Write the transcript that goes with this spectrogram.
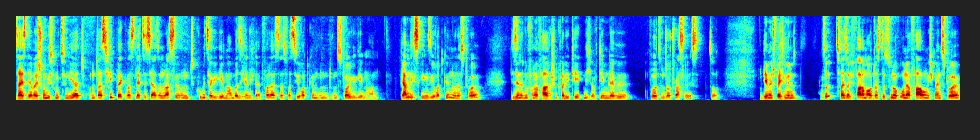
Das heißt, er weiß schon, wie es funktioniert und das Feedback, was letztes Jahr so ein Russell und Kubica gegeben haben, war sicherlich wertvoller als das, was Sirotkin und, und Stroll gegeben haben. Wir haben nichts gegen Sirotkin oder Stroll. Die sind halt nur von der fahrerischen Qualität nicht auf dem Level, wo jetzt ein George Russell ist. So. Und dementsprechend, wenn du so zwei solche Fahrer im Auto hast, dazu noch ohne Erfahrung, ich meine, Stroll,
